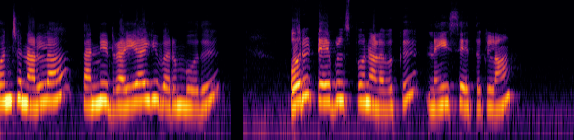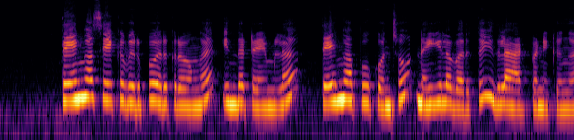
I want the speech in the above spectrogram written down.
கொஞ்சம் நல்லா தண்ணி ட்ரை ஆகி வரும்போது ஒரு டேபிள் ஸ்பூன் அளவுக்கு நெய் சேர்த்துக்கலாம். தேங்காய் சேர்க்க விருப்பம் இருக்கிறவங்க இந்த டைமில் தேங்காய் பூ கொஞ்சம் நெய்யில் வறுத்து இதில் ஆட் பண்ணிக்கோங்க.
